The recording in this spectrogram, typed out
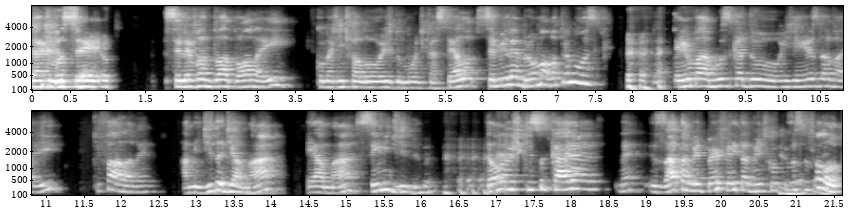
Já que você, é, eu... você levantou a bola aí, como a gente falou hoje do Monte Castelo, você me lembrou uma outra música. Né? Tem uma música do Engenheiros do Havaí que fala, né? A medida de amar é amar sem medida. Então, eu acho que isso cai né? Exatamente, perfeitamente com o que exatamente, você falou.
